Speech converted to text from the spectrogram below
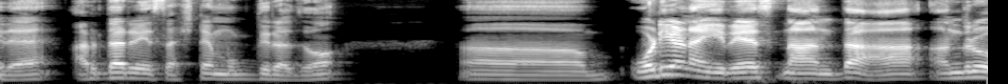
ಇದೆ, ಅರ್ಧ ರೇಸ್ ಅಷ್ಟೇ ಮುಗ್ದಿರೋದು. ಒಡಿಯೋಣ ಈ ರೇಸ್ನ ಅಂತ ಅಂದರು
